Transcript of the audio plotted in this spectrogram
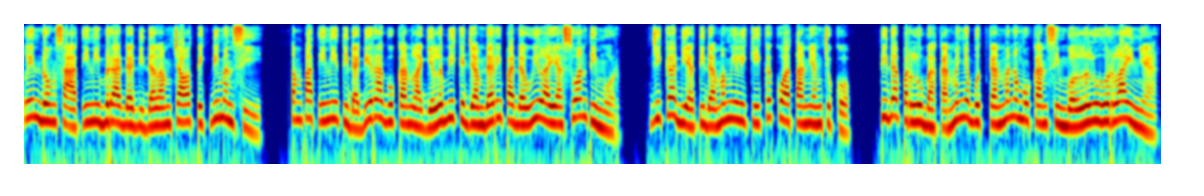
Lindong saat ini berada di dalam chaotic dimensi. Tempat ini tidak diragukan lagi lebih kejam daripada wilayah Suan Timur. Jika dia tidak memiliki kekuatan yang cukup, tidak perlu bahkan menyebutkan menemukan simbol leluhur lainnya.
